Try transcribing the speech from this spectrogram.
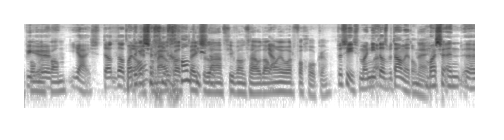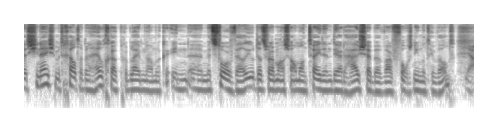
puur-. Juist, dat, dat Maar er is Voor een mij ook wel gigantische- speculatie, want ze houden Ja. allemaal heel erg van gokken. Precies, maar niet Maar- als betaalmiddel. Nee. maar ze en eh Chinezen met geld hebben een heel groot probleem, namelijk in eh, met store of value. Dat is waarom als ze allemaal een tweede en derde huis hebben waar volgens niemand in woont. Ja.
